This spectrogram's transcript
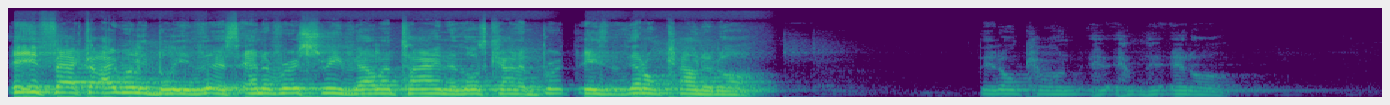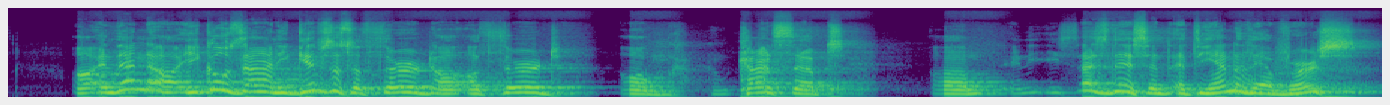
In fact, I really believe this anniversary, Valentine, and those kind of birthdays, they don't count at all. They don't count at all. Uh, and then uh, he goes on, he gives us a third, uh, a third um, concept. Um, and he says this at the end of that verse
